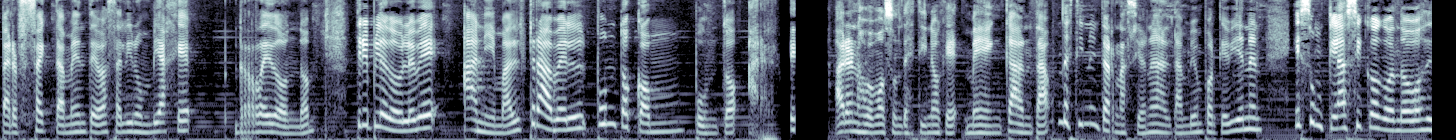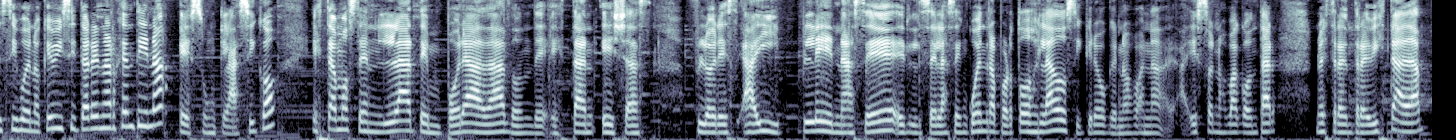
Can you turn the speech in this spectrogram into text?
perfectamente. Va a salir un viaje redondo www.animaltravel.com.ar. Ahora nos vamos a un destino que me encanta, un destino internacional también porque vienen, es un clásico cuando vos decís, bueno, ¿qué visitar en Argentina? Es un clásico. Estamos en la temporada donde están ellas flores ahí plenas, ¿eh? se las encuentra por todos lados y creo que eso nos va a contar nuestra entrevistada,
